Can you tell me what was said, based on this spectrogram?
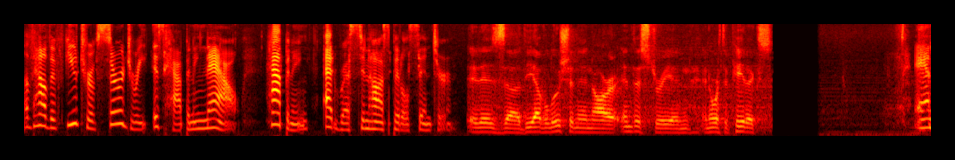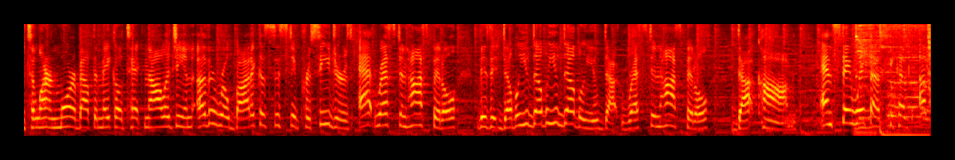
of how the future of surgery is happening now happening at Reston Hospital Center. It is uh, the evolution in our industry in, in orthopedics. And to learn more about the Mako technology and other robotic assisted procedures at Reston Hospital, visit www.restonhospital.com. And stay with us because up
